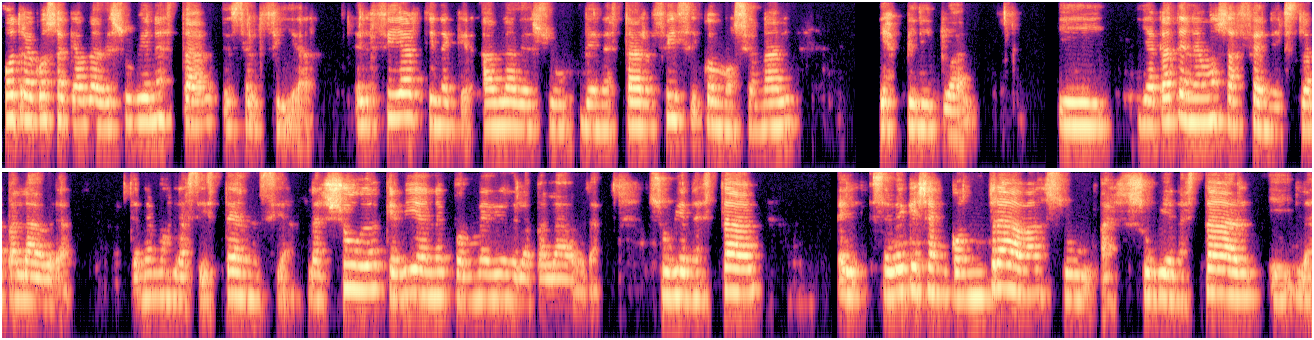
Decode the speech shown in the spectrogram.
otra cosa que habla de su bienestar es el FIAR. El FIAR tiene que, habla de su bienestar físico, emocional y espiritual. Y, y acá tenemos a Fénix, la palabra tenemos la asistencia, la ayuda que viene por medio de la palabra, su bienestar. se ve que ella encontraba su, su bienestar y la,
